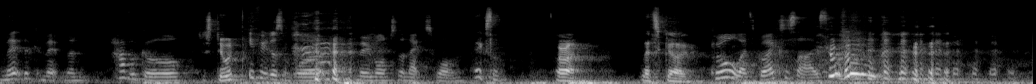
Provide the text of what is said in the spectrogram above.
make the commitment, have a go. Just do it. If it doesn't work, move on to the next one. Excellent. All right, let's go. Cool, let's go exercise.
